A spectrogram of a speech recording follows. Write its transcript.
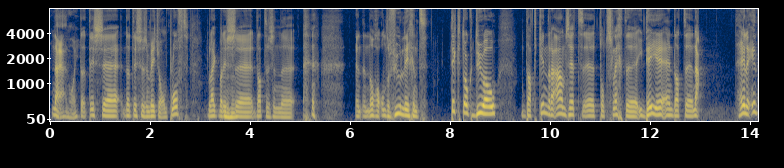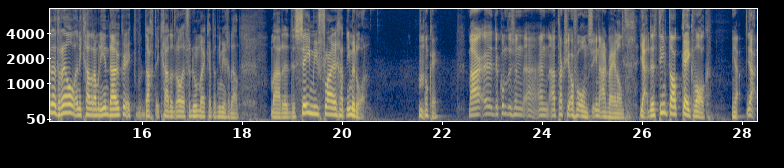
nou ja, Mooi. Dat, is, dat is dus een beetje ontploft. Blijkbaar is Mhm. dat dus een, een, een nogal onder vuur liggend TikTok-duo dat kinderen aanzet eh, tot slechte ideeën en dat, eh, nou, hele internetrel en ik ga er allemaal niet in duiken. Ik dacht, ik ga dat wel even doen, maar ik heb dat niet meer gedaan. Maar eh, de semi-flyer gaat niet meer door. Oké. Maar er komt dus een, een attractie over ons in Aardbeienland. Ja, de Team Talk Cakewalk. Ja. Ja,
